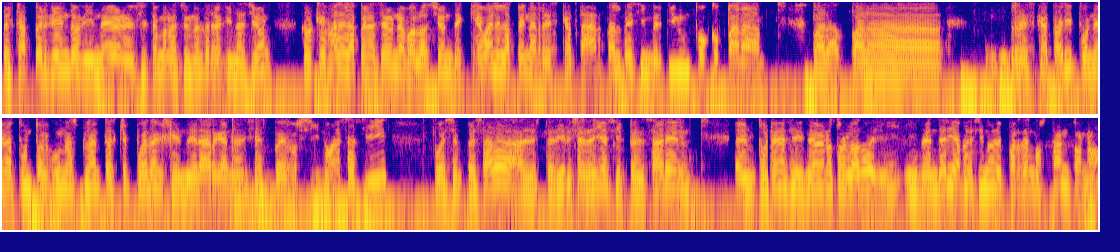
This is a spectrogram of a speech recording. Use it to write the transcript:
está perdiendo dinero en el Sistema Nacional de Refinación, creo que vale la pena hacer una evaluación de qué vale la pena rescatar, tal vez invertir un poco para para para rescatar y poner a punto algunas plantas que puedan generar ganancias, pero si no es así, pues empezar a despedirse de ellas y pensar en en poner ese dinero en otro lado y, vender y a ver si no le perdemos tanto, ¿no?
